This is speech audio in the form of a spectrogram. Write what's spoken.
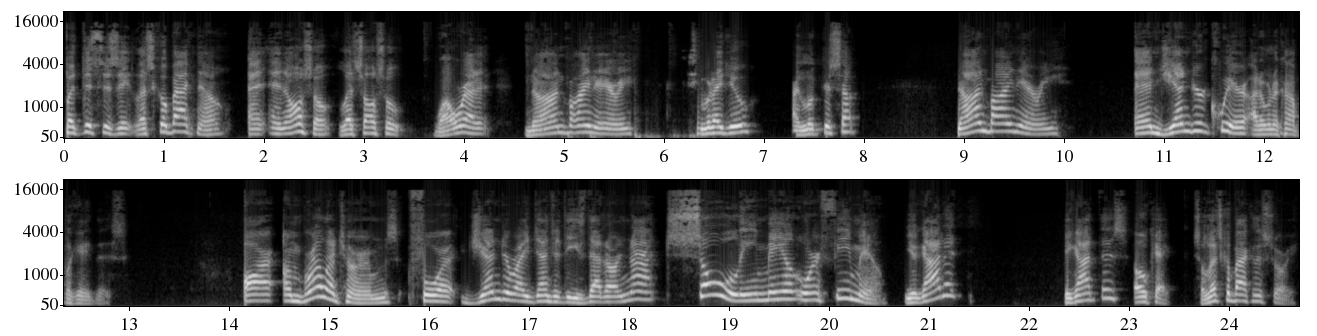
But this is it. Let's go back now. And, and also, let's also, while we're at it, non binary. See what I do? I look this up. Non binary and gender queer. I don't want to complicate this are umbrella terms for gender identities that are not solely male or female. You got it? You got this? Okay. So let's go back to the story.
